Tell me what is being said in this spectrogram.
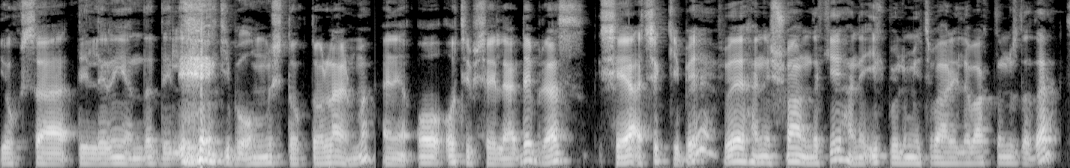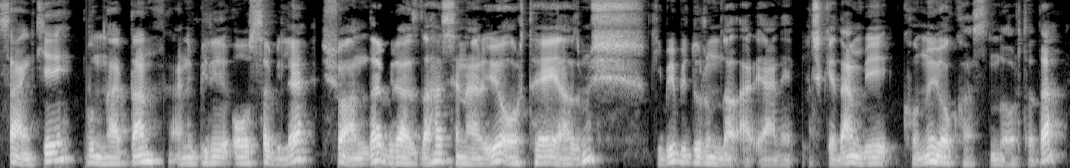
Yoksa delilerin yanında deli gibi olmuş doktorlar mı? Hani o o tip şeylerde biraz şeye açık gibi ve hani şu andaki hani ilk bölüm itibariyle baktığımızda da sanki bunlardan hani biri olsa bile şu anda biraz daha senaryoyu ortaya yazmış gibi bir durumdalar. Yani açık eden bir konu yok aslında ortada.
